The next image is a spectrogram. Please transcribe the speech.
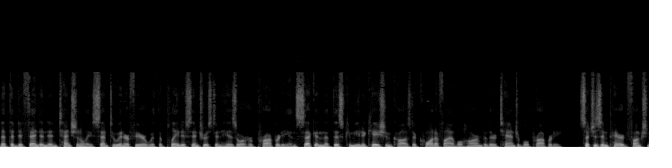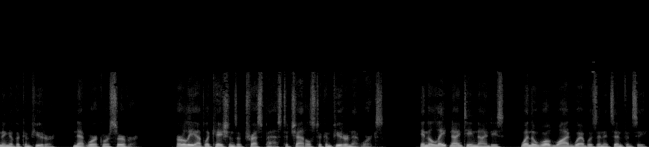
that the defendant intentionally sent to interfere with the plaintiff's interest in his or her property, and second, that this communication caused a quantifiable harm to their tangible property, such as impaired functioning of the computer, network, or server. Early applications of trespass to chattels to computer networks. In the late 1990s, when the World Wide Web was in its infancy,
